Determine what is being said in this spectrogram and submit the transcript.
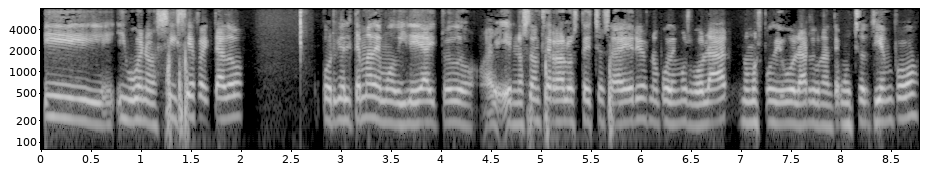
Y, y, bueno, sí, sí ha afectado porque el tema de movilidad y todo, eh, nos han cerrado los techos aéreos, no podemos volar, no hemos podido volar durante mucho tiempo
